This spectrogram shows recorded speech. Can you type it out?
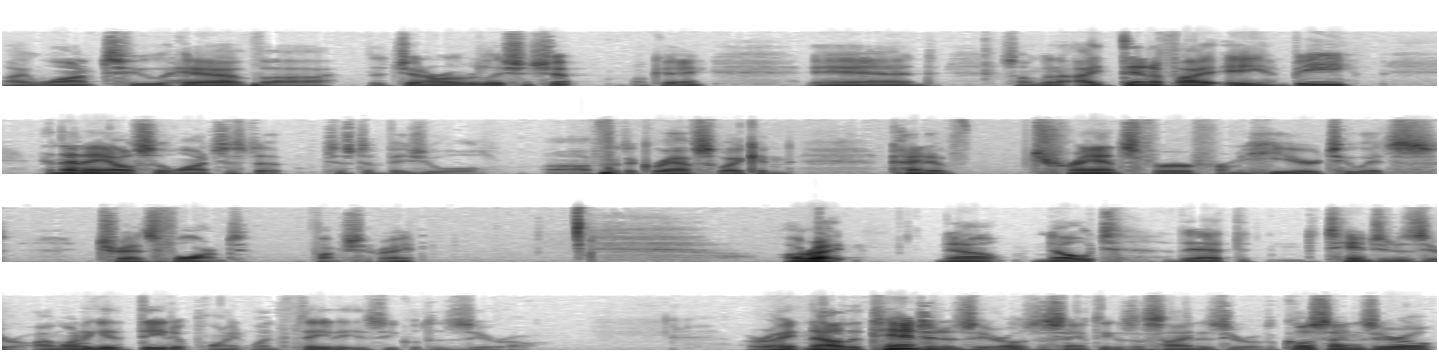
I want to have uh, the general relationship. Okay, and so I'm going to identify A and B, and then I also want just a just a visual uh, for the graph so I can kind of transfer from here to its transformed function, right? All right, now note that the, the tangent is zero. I want to get a data point when theta is equal to zero. All right, now the tangent of zero is the same thing as the sine of zero. The cosine of zero,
